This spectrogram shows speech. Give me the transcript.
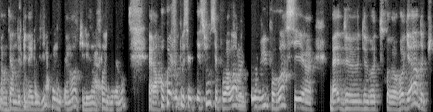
en termes de pédagogie notamment, et puis les enfants évidemment. Alors pourquoi je vous pose cette question, c'est pour avoir votre point de vue, pour voir si euh, bah, de, de, votre regard depuis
